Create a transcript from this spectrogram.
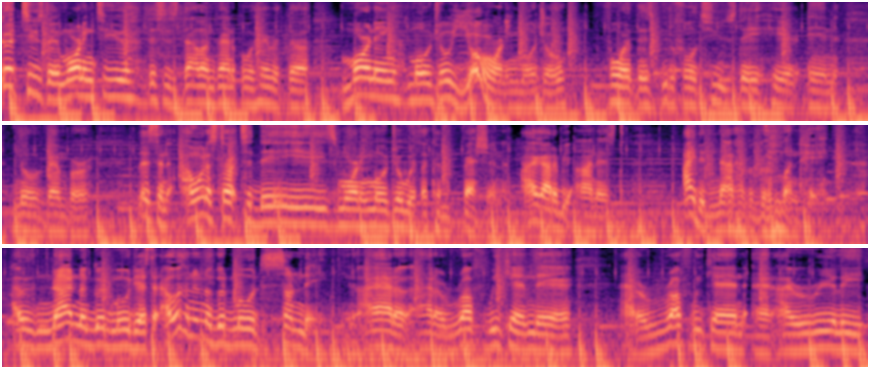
Good Tuesday morning to you. This is Dallin Vanderpool here with the Morning Mojo, your Morning Mojo, for this beautiful Tuesday here in November. Listen, I want to start today's Morning Mojo with a confession. I got to be honest, I did not have a good Monday. I was not in a good mood yesterday. I wasn't in a good mood Sunday. You know, I had a I had a rough weekend there. I had a rough weekend and I really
